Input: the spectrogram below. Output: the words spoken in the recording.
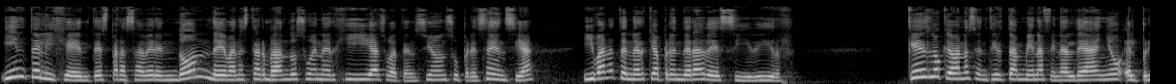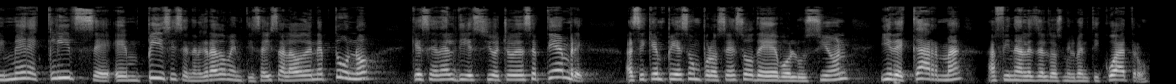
inteligentes, para saber en dónde van a estar dando su energía, su atención, su presencia, y van a tener que aprender a decidir. ¿Qué es lo que van a sentir también a final de año? El primer eclipse en Pisces, en el grado 26 al lado de Neptuno, que se da el 18 de septiembre. Así que empieza un proceso de evolución y de karma a finales del 2024.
